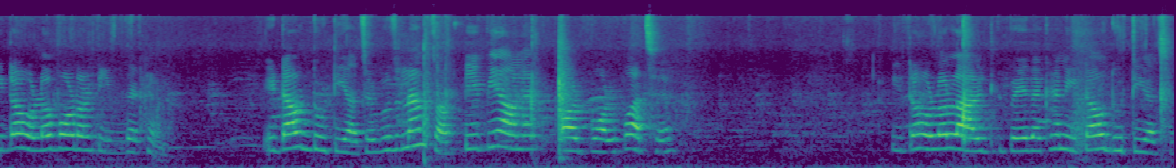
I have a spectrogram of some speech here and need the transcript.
এটা হলো বড় টিপ, দেখেন। এটাও দুটি আছে, বুঝলেন? সব টিপই অনেক অল্প অল্প আছে। এটা হলো লাল টিপে দেখেন, এটাও দুটি আছে।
